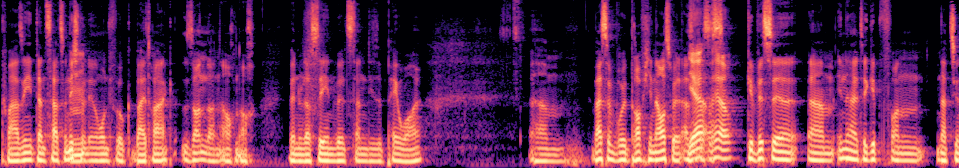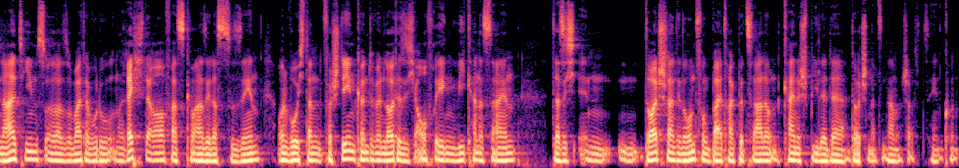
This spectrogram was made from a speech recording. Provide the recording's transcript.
quasi, dann zahlst du Mhm. nicht nur den Rundfunkbeitrag, sondern auch noch, wenn du das sehen willst, dann diese Paywall. Ähm, weißt du, worauf ich hinaus will? Also, Ja, dass es ja. gewisse ähm, Inhalte gibt von Nationalteams oder so weiter, wo du ein Recht darauf hast, quasi das zu sehen und wo ich dann verstehen könnte, wenn Leute sich aufregen, wie kann es sein, dass ich in Deutschland den Rundfunkbeitrag bezahle und keine Spiele der deutschen Nationalmannschaft sehen kann.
